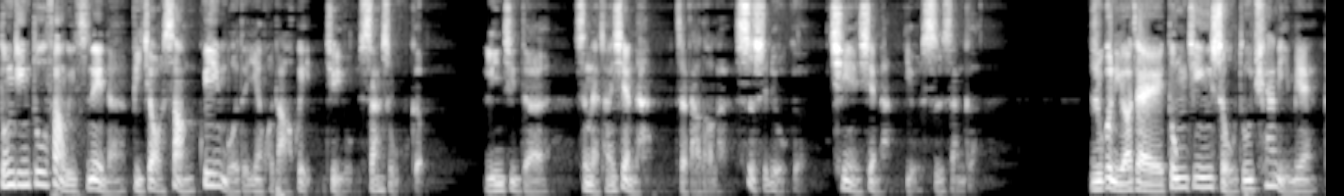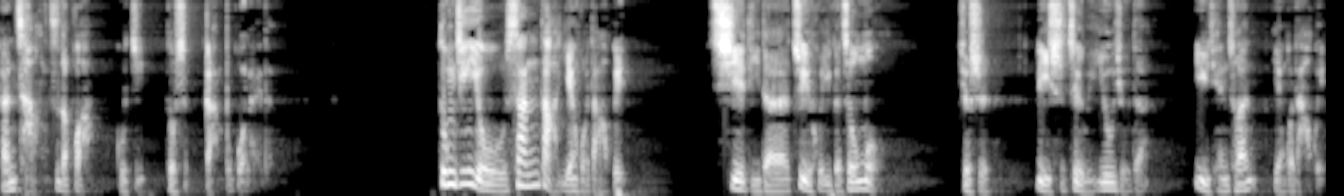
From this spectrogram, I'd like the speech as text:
东京都范围之内呢，比较上规模的烟火大会就有三十五个，邻近的神奈川县呢，则达到了四十六个，千叶县呢有四十三个。如果你要在东京首都圈里面赶场子的话，估计都是赶不过来的。东京有三大烟火大会，七月底的最后一个周末，就是历史最为悠久的玉田川烟火大会，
